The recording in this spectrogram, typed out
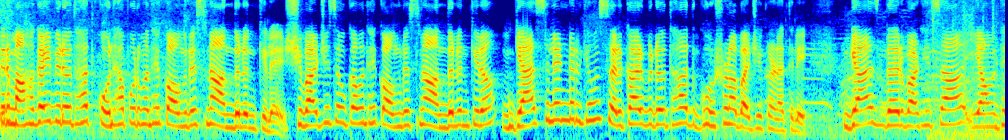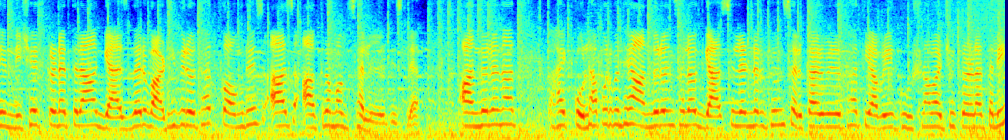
तर महागाई विरोधात कोल्हापूरमध्ये काँग्रेसनं आंदोलन केलंय. शिवाजी चौकामध्ये काँग्रेसनं आंदोलन केलं. गॅस सिलेंडर घेऊन सरकार विरोधात घोषणाबाजी करण्यात आली. गॅस दरवाढीचा यामध्ये निषेध करण्यात आला. गॅस दरवाढीविरोधात काँग्रेस आज आक्रमक झालेलं दिसल्या. आंदोलनात हा कोल्हापूरमध्ये आंदोलन झालं. गॅस सिलेंडर घेऊन सरकार विरोधात यावेळी घोषणाबाजी करण्यात आली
